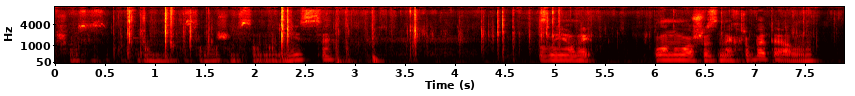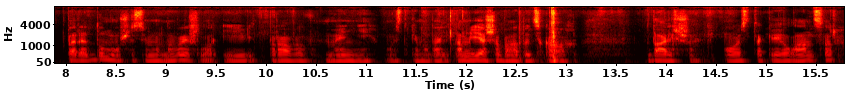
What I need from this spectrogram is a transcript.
Що заложимося на місце. Знайомий планував щось з них робити, але передумав, щось йому не вийшло і відправив мені ось такі моделі. Там є ще багато цікавих. Далі ось такий ланцер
